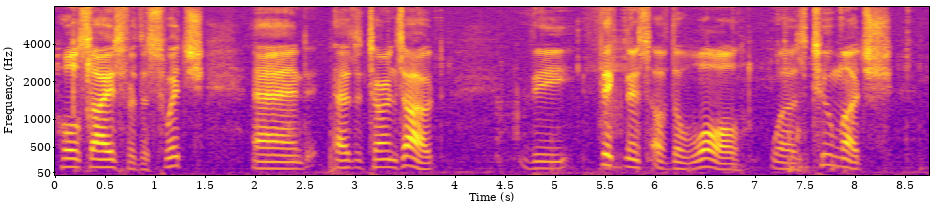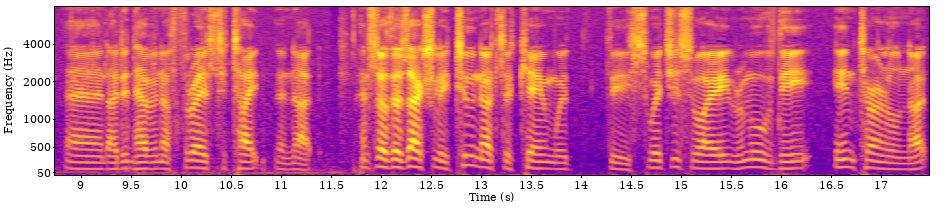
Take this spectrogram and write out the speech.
hole size for the switch and as it turns out the thickness of the wall was too much and I didn't have enough threads to tighten the nut. And so there's actually two nuts that came with the switches so I removed the internal nut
